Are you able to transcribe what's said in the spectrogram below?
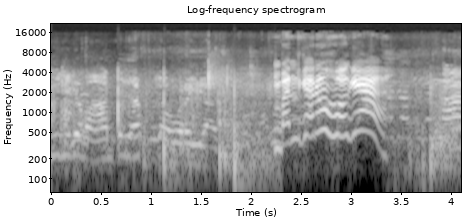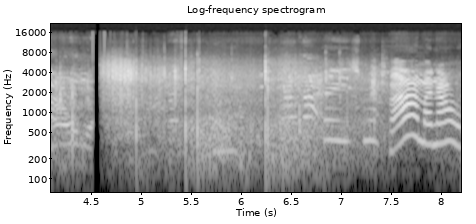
जी के वाहन पे यह पूजा हो रही है आज। बंद करो हो गया? हाँ, हाँ बनाओ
